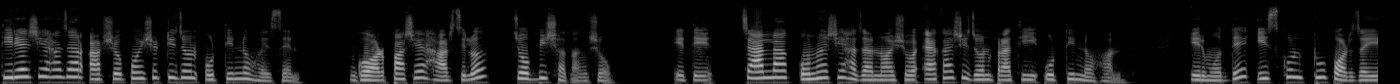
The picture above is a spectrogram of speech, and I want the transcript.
তিরাশি হাজার আটশো পঁয়ষট্টি জন উত্তীর্ণ হয়েছেন। গড় পাশের হার ছিল চব্বিশ শতাংশ। এতে চার লাখ উনআশি হাজার নয়শো একাশি জন প্রার্থী উত্তীর্ণ হন। এর মধ্যে স্কুল টু পর্যায়ে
